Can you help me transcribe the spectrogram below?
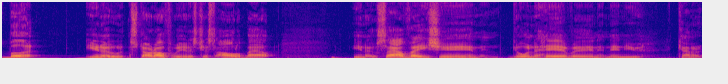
but you know, start off with it's just all about you know salvation and going to heaven, and then you kind of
